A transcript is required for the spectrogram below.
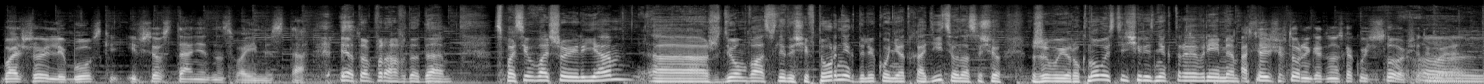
Большой Лебовский, и все встанет на свои места. Это правда, да. Спасибо большое, Илья. А, ждем вас в следующий вторник. Далеко не отходите. У нас еще живые рок-новости через некоторое время. А следующий вторник это у нас какое число вообще-то говоря?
